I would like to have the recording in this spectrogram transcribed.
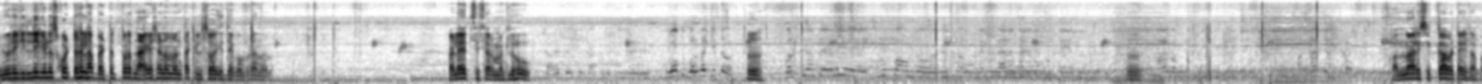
ಇವ್ರಿಗೆ ಇಲ್ಲಿಗೆ ಇಳಿಸ್ಕೊಟ್ರಲ್ಲ ಬೆಟ್ಟದ ಪುರದ ನಾಗೇಶಣ್ಣಮ್ ಅಂತ ಕಿಲ್ಸೋಗಿದ್ದೆ ಗೊಬ್ಬರ ನಾನು. ಕಳೆ ಎತ್ಸಿ ಸರ್ ಮೊದಲು. ಹ್ಞೂ. ಹ್ಞೂ. ಕೊನ್ನಾರಿ ಸಿಕ್ಕಾಬಟ್ಟೆ ಐತಪ್ಪ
